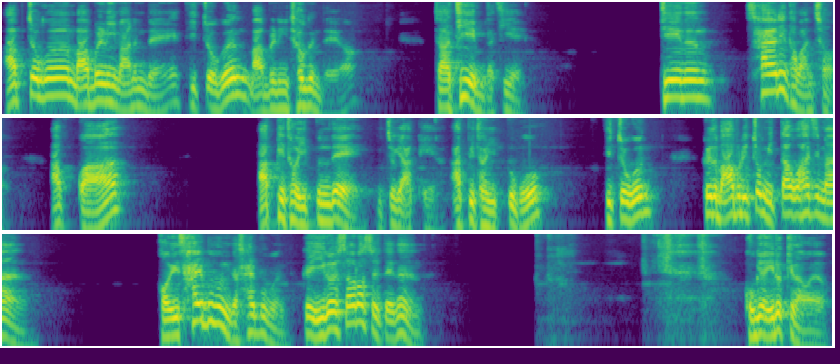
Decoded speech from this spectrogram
앞쪽은 마블링이 많은데 뒤쪽은 마블링이 적은데요. 자 뒤에입니다. 뒤에. 뒤에는 살이 더 많죠. 앞과 앞이 더 이쁜데 이쪽이 앞이에요. 앞이 더 이쁘고 뒤쪽은 그래도 마블이 좀 있다고 하지만 거의 살 부분입니다. 살 부분. 이걸 썰었을 때는 고기가 이렇게 나와요.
